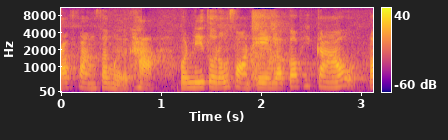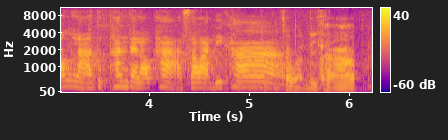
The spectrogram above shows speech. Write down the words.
รับฟังเสมอค่ะ วันนี้ตัวน้องสอนเองแล้วก็พี่เก้าต้องลาทุกท่านไปแล้วค่ะ สวัสดีค่ะ สวัสดีครับ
